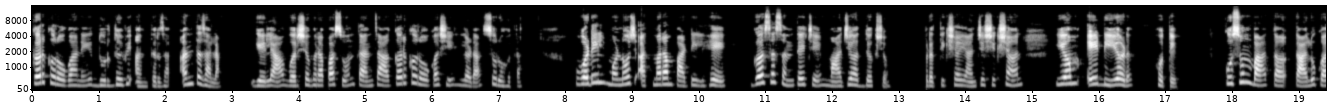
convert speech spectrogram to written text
कर्करोगाने दुर्दैवी अंतर झा अंत झाला. गेल्या वर्षभरापासून त्यांचा कर्करोगाशी लढा सुरू होता. वडील मनोज आत्माराम पाटील हे गस संतेचे माजी अध्यक्ष. प्रतीक्षा यांचे शिक्षण यम ए डीएड होते. कुसुंबा ता तालुका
